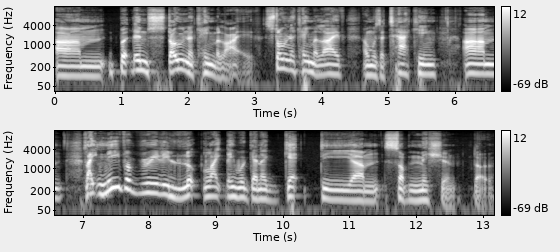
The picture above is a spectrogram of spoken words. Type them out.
Um, but then Stoner came alive. Stoner came alive and was attacking. Um, like neither really looked like they were gonna get the um, submission though.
